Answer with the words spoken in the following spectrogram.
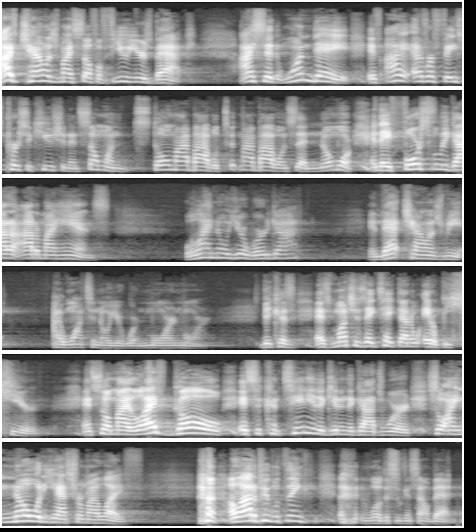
I've challenged myself a few years back I said, one day, if I ever face persecution and someone stole my Bible, took my Bible, and said, no more, and they forcefully got it out of my hands, will I know your word, God? And that challenged me. I want to know your word more and more. Because as much as they take that away, it'll be here. And so my life goal is to continue to get into God's word so I know what He has for my life. a lot of people think, well, this is going to sound bad.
